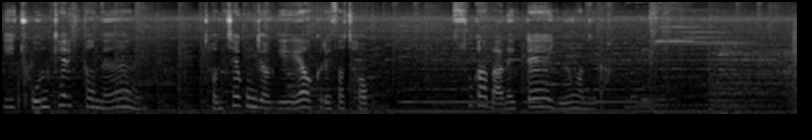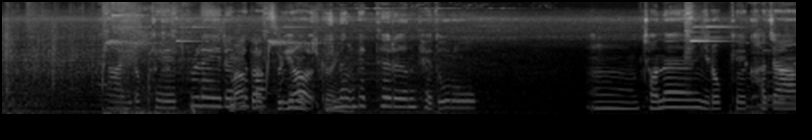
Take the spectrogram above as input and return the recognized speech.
に 이 존 캐릭터는 전체 공격이에요. 그래서 적 수가 많을 때 유용합니다. 자 이렇게 플레이를 해봤고요. 이능 배틀은 되도록 음 저는 이렇게 가장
